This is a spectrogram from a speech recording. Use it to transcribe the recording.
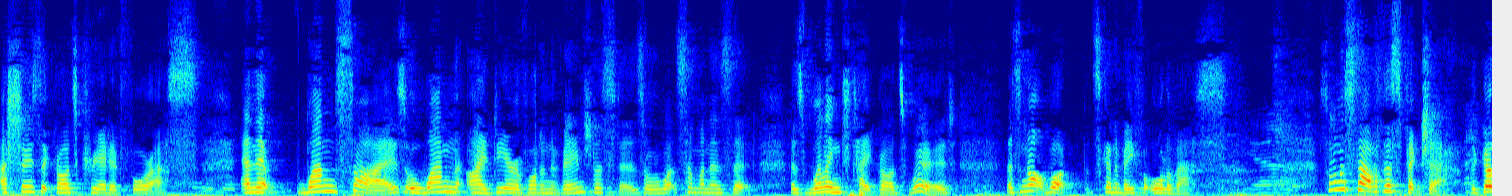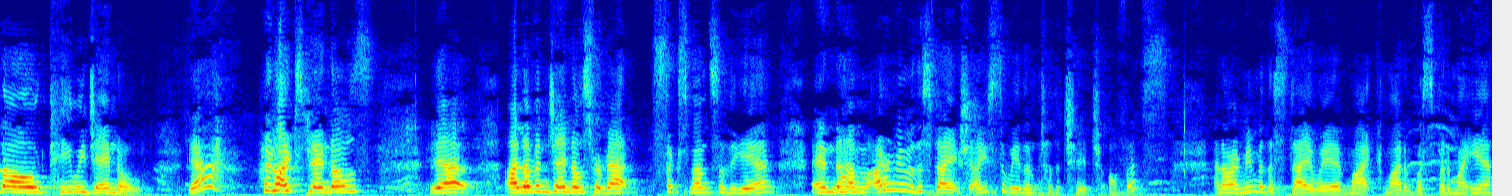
are shoes that God's created for us. And that one size or one idea of what an evangelist is or what someone is that is willing to take God's word is not what it's going to be for all of us. So I'm going to start with this picture the good old Kiwi jandal. Yeah? Who likes jandals? Yeah. I live in jandals for about six months of the year. And um, I remember this day, actually, I used to wear them to the church office. And I remember this day where Mike might have whispered in my ear,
